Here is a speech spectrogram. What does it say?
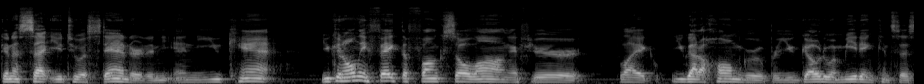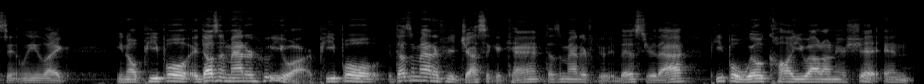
going to set you to a standard, and and you can't. You can only fake the funk so long if you're like you got a home group or you go to a meeting consistently. Like, you know, people. It doesn't matter who you are. People. It doesn't matter if you're Jessica Kent. It doesn't matter if you're this, you're that. People will call you out on your shit, and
